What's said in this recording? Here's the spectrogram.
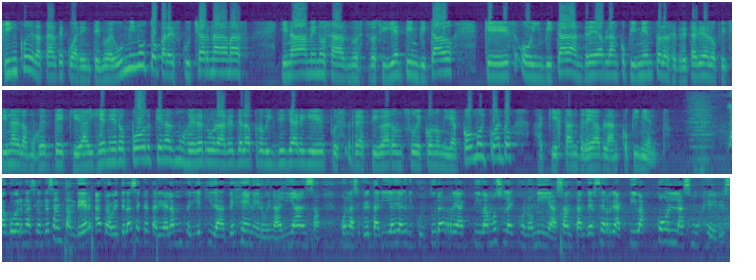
5 de la tarde 49. Un minuto para escuchar nada más y nada menos a nuestro siguiente invitado, que es o invitada Andrea Blanco Pimiento, la secretaria de la Oficina de la Mujer de Equidad y Género, porque las mujeres rurales de la provincia de Yariguí pues reactivaron su economía. ¿Cómo y cuándo? Aquí está Andrea Blanco Pimiento. La Gobernación de Santander, a través de la Secretaría de la Mujer y Equidad de Género, en alianza con la Secretaría de Agricultura, reactivamos la economía. Santander se reactiva con las mujeres.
